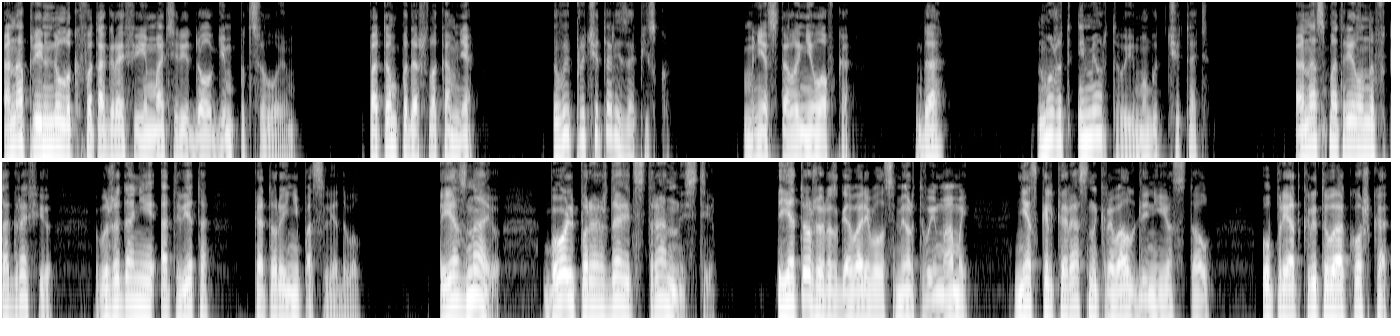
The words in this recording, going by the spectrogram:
она прильнула к фотографии матери долгим поцелуем. Потом подошла ко мне. «Вы прочитали записку?» Мне стало неловко. «Да?» «Может, и мертвые могут читать». Она смотрела на фотографию в ожидании ответа, который не последовал. «Я знаю, боль порождает странности. Я тоже разговаривал с мертвой мамой, Несколько раз накрывал для нее стол. У приоткрытого окошка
